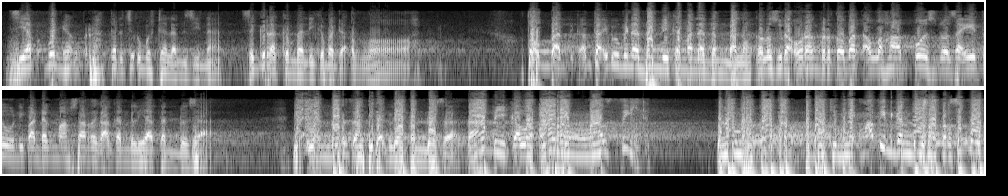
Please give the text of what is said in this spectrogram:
Siapa pun yang pernah terjerumus dalam zina, segera kembali kepada Allah. Tobat kata ibu minadzambi ke mana dzambalah. Kalau sudah orang bertobat, Allah hapus dosa itu di padang mahsyar tidak akan kelihatan dosa. Di alam barzah tidak kelihatan dosa. Tapi kalau orang masih belum bertobat, apalagi menikmati dengan dosa tersebut,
